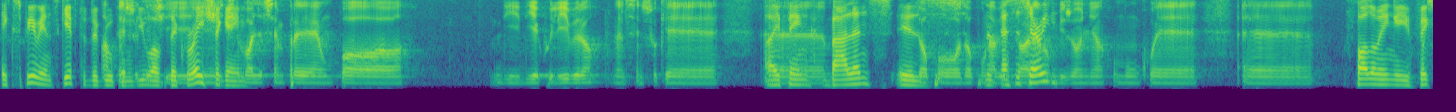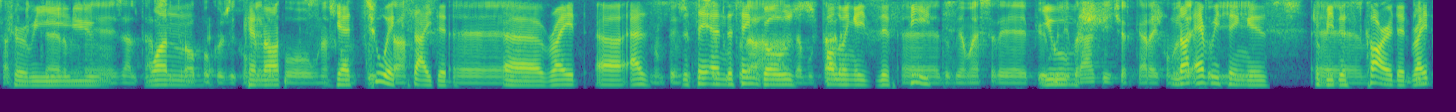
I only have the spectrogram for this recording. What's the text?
experience give to the group in view of the ci, Croatia ci game? voglia sempre un po' di, di equilibrio, nel senso che I think eh, balance is dopo, dopo una vittoria necessary. non bisogna comunque eh, Following a victory, termine, one troppo così come cannot get too excited, eh, uh, right? Uh, as the same, and the same da, da goes following a Eh, defeat. you equilibrati, cercare come ho not everything di, is to be eh, discarded, right?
